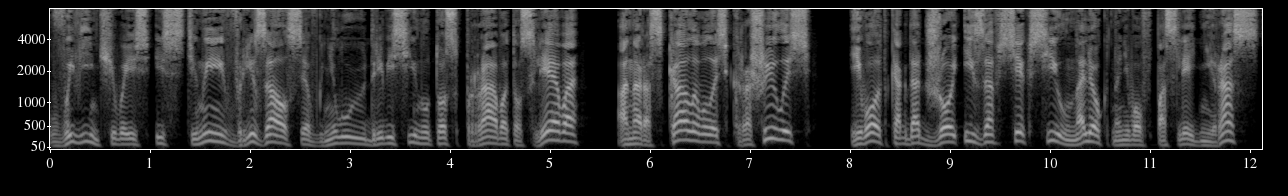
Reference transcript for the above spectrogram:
вывинчиваясь из стены, врезался в гнилую древесину то справа, то слева, она раскалывалась, крошилась, и вот, когда Джо изо всех сил налег на него в последний раз,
